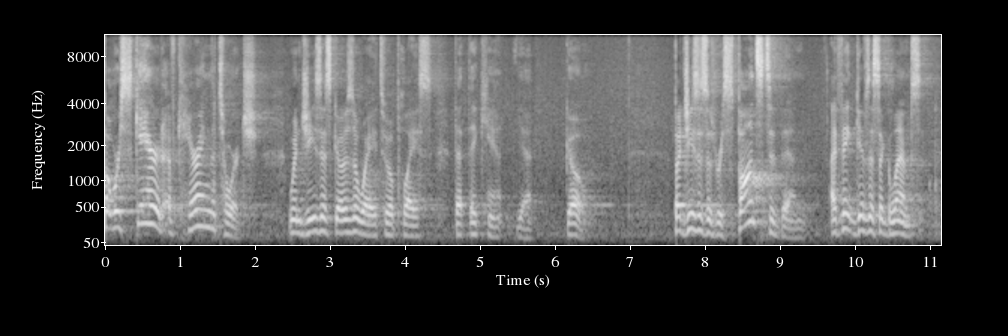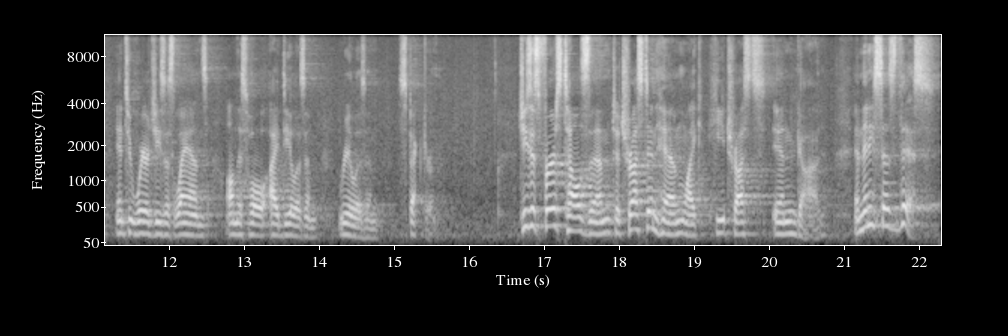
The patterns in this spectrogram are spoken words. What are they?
but were scared of carrying the torch when Jesus goes away to a place that they can't yet go. But Jesus' response to them, I think, gives us a glimpse into where Jesus lands on this whole idealism realism spectrum. Jesus first tells them to trust in him like he trusts in God. And then he says this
